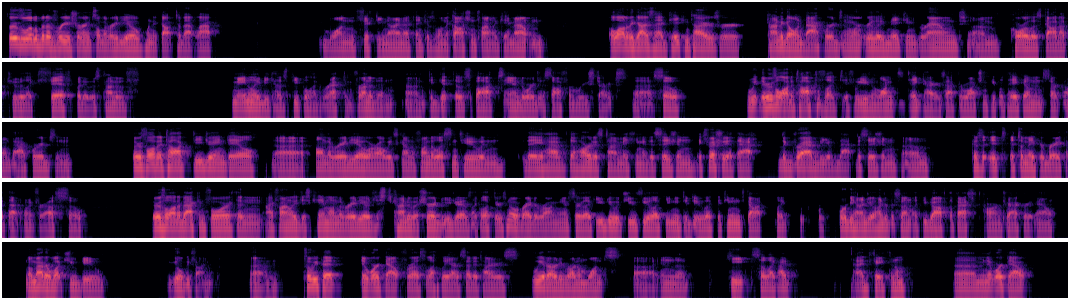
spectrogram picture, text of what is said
there was a little bit of reassurance on the radio when it got to that lap 159, I think, is when the caution finally came out, and a lot of the guys that had taken tires were kind of going backwards and weren't really making ground. Um, Corliss got up to like fifth, but it was kind of mainly because people had wrecked in front of him um, to get those spots and or just off from restarts. Uh, so we, there was a lot of talk of like if we even wanted to take tires after watching people take them and start going backwards. And there's a lot of talk. DJ and Dale uh, on the radio are always kind of fun to listen to, and they have the hardest time making a decision, especially at that the gravity of that decision, because um, it's it's a make or break at that point for us. So there's a lot of back and forth, and I finally just came on the radio just kind of assure DJ. I was like, look, there's no right or wrong answer. Like you do what you feel like you need to do. Like the team's got like we're behind you 100. percent Like you got off the fastest car on track right now. No matter what you do, you'll be fine. Um, so we pit. It worked out for us. Luckily, our set of tires we had already run them once uh, in the heat, so like I, I had faith in them, um, and it worked out.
